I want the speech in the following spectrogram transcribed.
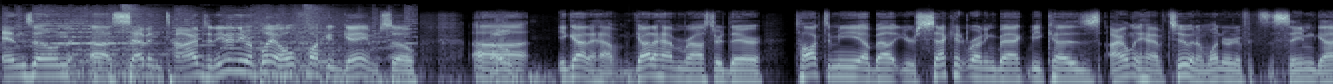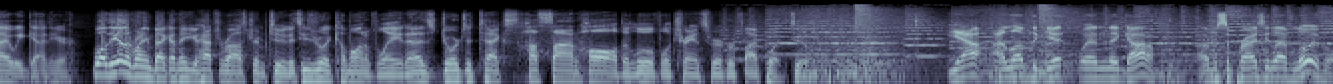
end zone uh, seven times, and he didn't even play a whole fucking game. So, uh, you gotta have him. Gotta have him rostered there. Talk to me about your second running back because I only have two, and I'm wondering if it's the same guy we got here. Well, the other running back, I think you have to roster him too because he's really come on of late. Uh, as Georgia Tech's Hassan Hall, the Louisville transfer for 5.2. Yeah, I love the get when they got him. I was surprised he left Louisville.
